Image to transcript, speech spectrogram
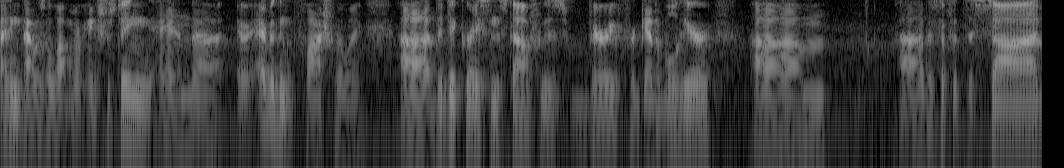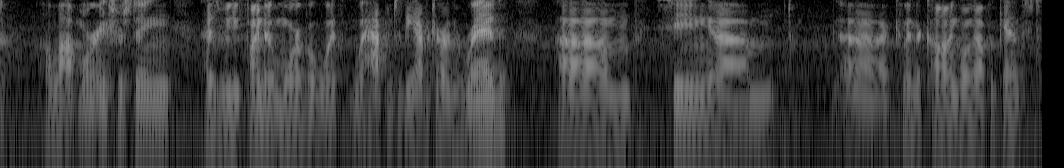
I think that was a lot more interesting, and uh, everything with Flash really. Uh, the Dick Grayson stuff is very forgettable here. Um, uh, the stuff with the Desaad, a lot more interesting as we find out more about what, what happened to the Avatar of the Red. Um, seeing um, uh, Commander Khan going up against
